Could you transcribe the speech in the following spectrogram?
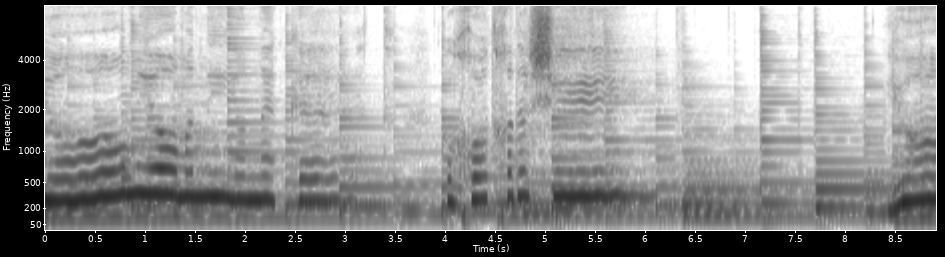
יום יום אני יונקת כוחות חדשים. יום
